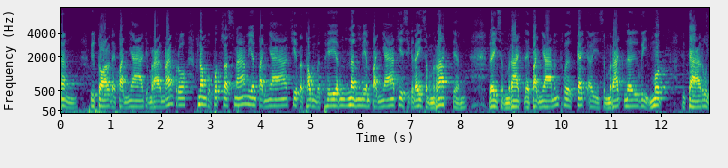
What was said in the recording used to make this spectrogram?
នឹងគឺតលតែបញ្ញាចម្រើនឡើងព្រោះក្នុងពុទ្ធសាសនាមានបញ្ញាជាបឋមប្រធាននិងមានបញ្ញាជាសេចក្តីសម្រេចទាំងដីសម្រេចដែលបញ្ញានឹងធ្វើកិច្ចឲ្យសម្រេចនៅវិមុតគឺការរួច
